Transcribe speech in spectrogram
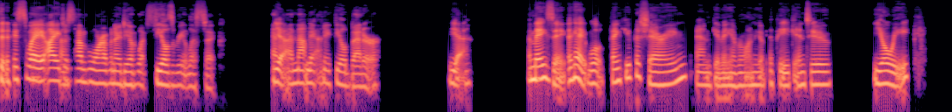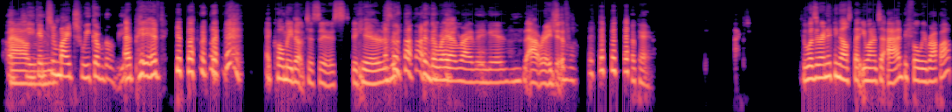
this way, I just have more of an idea of what feels realistic. And, Yeah, and that makes yeah. me feel better. yeah. Amazing. Okay. Well, thank you for sharing and giving everyone a peek into your week. A peek into Um, my tweak of the week. A peek. I call me Dr. Seuss because the way I'm rhyming is outrageous. okay. Was there anything else that you wanted to add before we wrap up?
